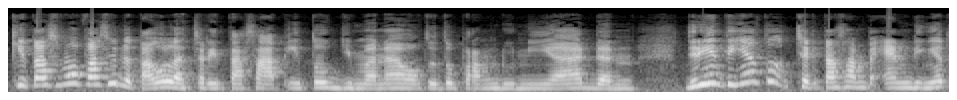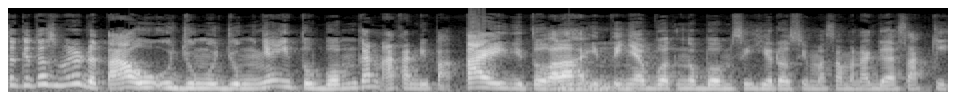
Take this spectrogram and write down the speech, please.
kita semua pasti udah tahu lah cerita saat itu gimana waktu itu perang dunia dan jadi intinya tuh cerita sampai endingnya tuh kita sebenarnya udah tahu ujung-ujungnya itu bom kan akan dipakai gitu lah intinya buat ngebom si Hiroshima sama Nagasaki.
